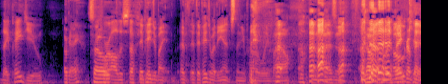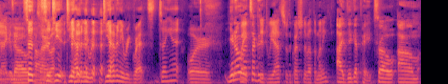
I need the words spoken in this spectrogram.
they paid you Okay, so for all this stuff. They paid you by if, if they paid you by the inch, then you probably wow. Can you imagine? Bankrupt that Okay. magazine. No. So, Sorry, so do you do you have any re- do you have any regrets doing it or you know Wait, that's a good. did we answer the question about the money? I did get paid. So um,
